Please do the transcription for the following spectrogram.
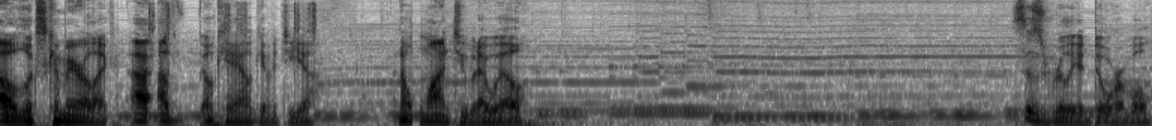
Oh, looks Chimera like. Uh, I'll, okay, I'll give it to you. I don't want to, but I will. This is really adorable.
